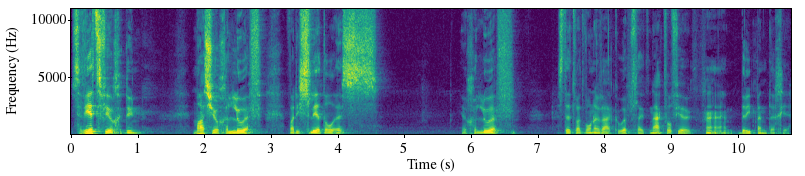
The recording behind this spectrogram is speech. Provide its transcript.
Sy reeds vir jou gedoen. Maar as jou geloof wat die sleutel is. Jou geloof is dit wat wonderwerke oopsluit en ek wil vir jou 3 punte gee.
